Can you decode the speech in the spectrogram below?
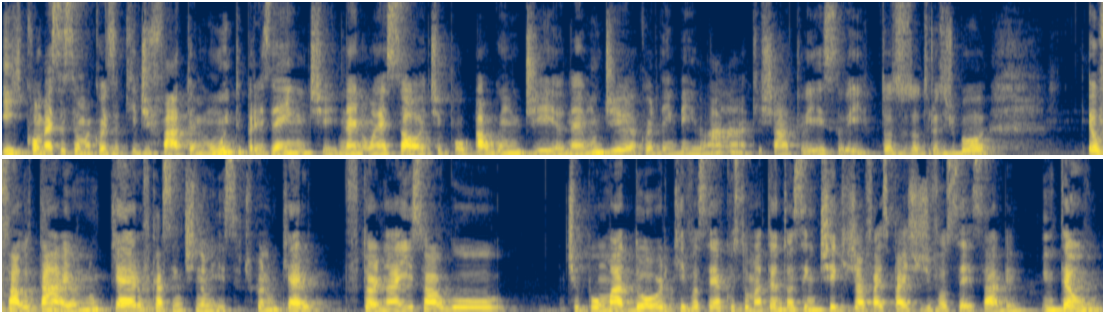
e começa a ser uma coisa que de fato é muito presente, né? Não é só tipo algum dia, né? Um dia acordei meio, ah, que chato isso, e todos os outros de boa. Eu falo, tá, eu não quero ficar sentindo isso. Tipo, eu não quero tornar isso algo tipo uma dor que você acostuma tanto a sentir que já faz parte de você, sabe? Então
